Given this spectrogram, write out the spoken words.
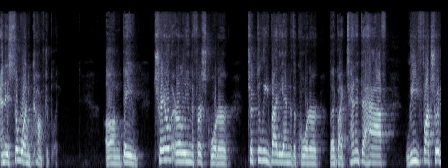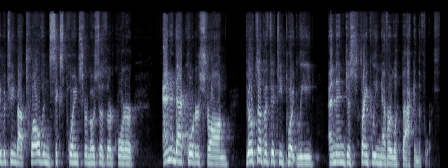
and they still won comfortably. Um, they trailed early in the first quarter, took the lead by the end of the quarter, led by 10 at the half. Lead fluctuated between about 12 and six points for most of the third quarter. Ended that quarter strong, built up a 15 point lead, and then just frankly never looked back in the fourth.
